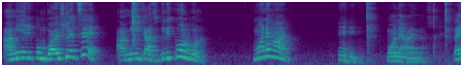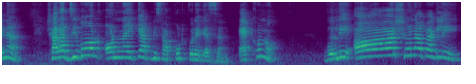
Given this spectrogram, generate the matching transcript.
আমি এরকম বয়স হয়েছে, আমি এই কাজগুলি করব না। মনে হয়? মনে হয় না। তাই না? সারা জীবন অন্যায়কে আপনি সাপোর্ট করে গেছেন। এখনও? বলি অ সোনা পাগলি।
